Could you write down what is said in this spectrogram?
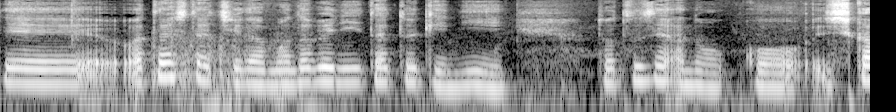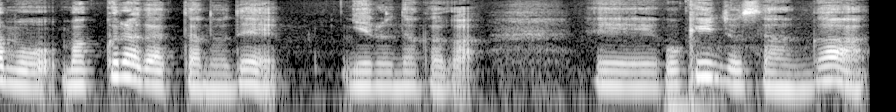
で私たちが窓辺にいた時に突然あのこうしかも真っ暗だったので家の中が、えーご近所さんが、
